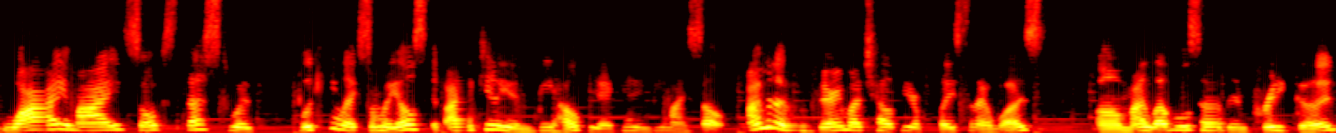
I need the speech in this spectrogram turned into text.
why am I so obsessed with looking like somebody else if I can't even be healthy? I can't even be myself. I'm in a very much healthier place than I was. Um, my levels have been pretty good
